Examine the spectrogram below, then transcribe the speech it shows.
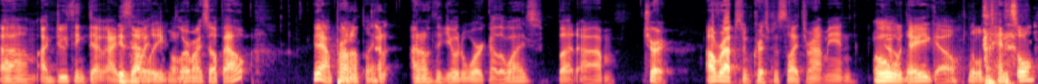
Um, I do think that I Is that legal? blur myself out. Yeah, probably. I don't, I don't think it would work otherwise, but um, sure. I'll wrap some Christmas lights around me and Oh, go. there you go. little tinsel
